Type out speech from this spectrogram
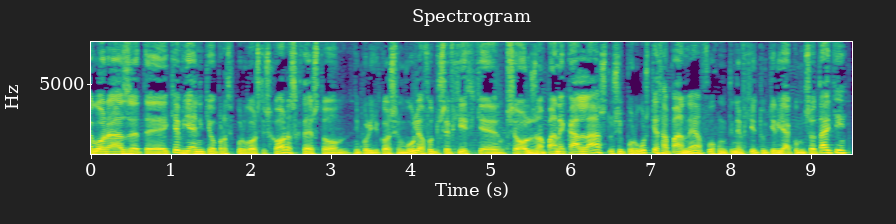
αγοράζεται. Και βγαίνει και ο Πρωθυπουργός της χώρας χθες στο Υπουργικό Συμβούλιο, αφού τους ευχήθηκε σε όλους να πάνε καλά, στους υπουργούς και θα πάνε, αφού έχουν την ευχή του Κυριάκου Μητσοτάκη.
